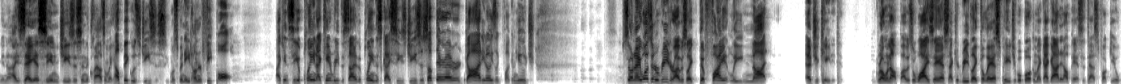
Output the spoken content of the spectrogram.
You know, Isaiah seeing Jesus in the clouds. I'm like, how big was Jesus? He must have been 800 feet tall. I can see a plane. I can't read the side of the plane. This guy sees Jesus up there or God, you know, he's like fucking huge. So, and I wasn't a reader. I was like defiantly not educated growing up. I was a wise ass. I could read like the last page of a book. I'm like, I got it. I'll pass the test. Fuck you.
